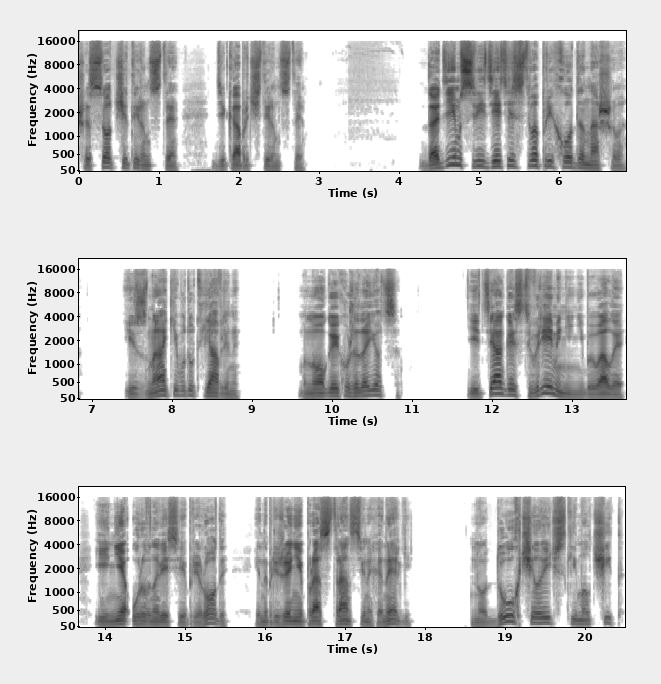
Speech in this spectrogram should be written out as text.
614. Декабрь 14. Дадим свидетельство прихода нашего, и знаки будут явлены. Много их уже дается. И тягость времени небывалая, и неуравновесие природы, и напряжение пространственных энергий. Но дух человеческий молчит.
